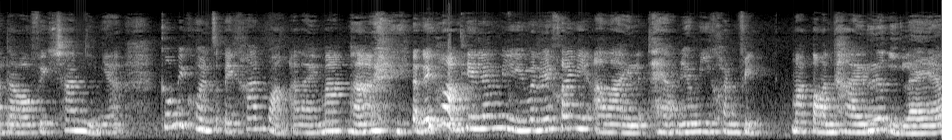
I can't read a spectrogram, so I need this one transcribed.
adult fiction อย่างเงี้ย ก็ไม่ควรจะไปคาดหวังอะไรมากมาย แต่ด้วยความที่เรื่องนี้มันไม่ค่อยมีอะไร แถมยังมีคอนฟ lict มาตอนท้ายเรื่องอีกแล้ว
